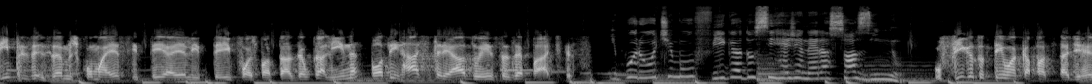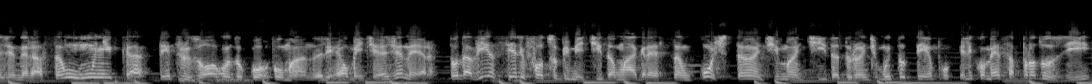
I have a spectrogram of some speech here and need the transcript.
Simples exames como a ST, a LT e fosfatase alcalina podem rastrear doenças hepáticas. E por último, o fígado se regenera sozinho. O fígado tem uma capacidade de regeneração única dentre os órgãos do corpo humano. Ele realmente regenera. Todavia, se ele for submetido a uma agressão constante e mantida durante muito tempo, ele começa a produzir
